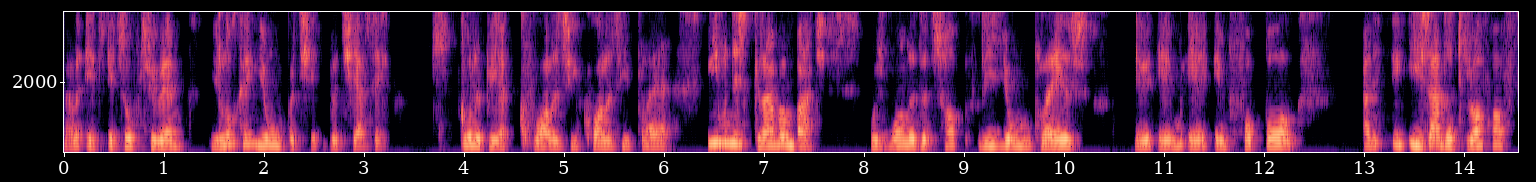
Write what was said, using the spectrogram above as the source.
and it, it's up to him. You look at young Bajcetic, it's going to be a quality, quality player. Even this Gravenberch was one of the top three young players in, in, in football, and he's had a drop off.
